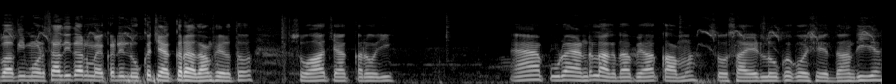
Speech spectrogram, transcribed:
ਬਾਕੀ ਮੋਟਰਸਾਈਕਲ ਦੀ ਤੁਹਾਨੂੰ ਮੈਂ ਕਦੇ ਲੁੱਕ ਚੈੱਕ ਕਰਾ ਦਾਂ ਫਿਰ ਤੋਂ। ਸੋ ਆਹ ਚੈੱਕ ਕਰੋ ਜੀ। ਐ ਪੂਰਾ ਐਂਡ ਲੱਗਦਾ ਪਿਆ ਕੰਮ, ਸੋ ਸਾਈਡ ਲੁੱਕ ਕੁਛ ਇਦਾਂ ਦੀ ਆ।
